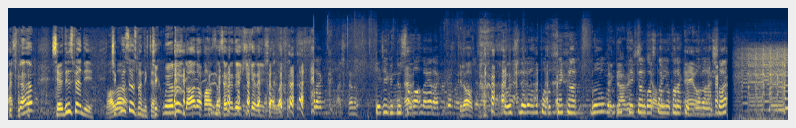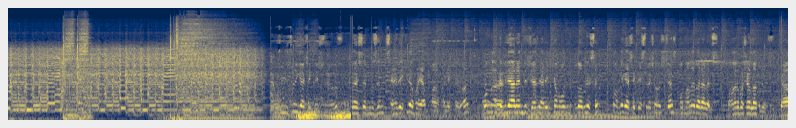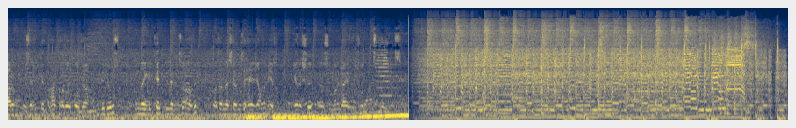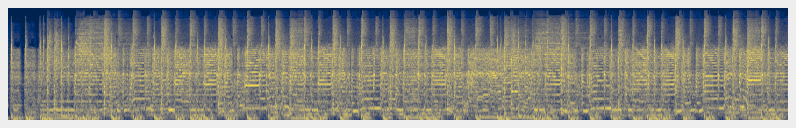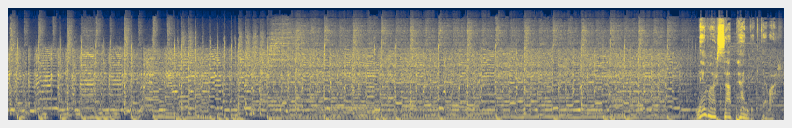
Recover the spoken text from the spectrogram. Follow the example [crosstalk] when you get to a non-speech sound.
Başkanım [laughs] Sevdiniz Pendik'i. Vallahi Çıkmıyorsunuz Pendik'ten. çıkmıyoruz daha da fazla. Senede iki kere inşallah. Başkanım. Gece gündüz sabahlayarak Pilot. ölçüleri alıp alıp tekrar bu olmadı Tekrar tekrar inşallah. baştan yaparak yapılan araçlar. Üçüncüsünü gerçekleştiriyoruz. Arkadaşlarımızın senede iki defa yapma talepleri var. Onları da bir değerlendireceğiz. Eğer imkan bulabilirsek onu da gerçekleştirmeye çalışacağız. Onlarla beraberiz. Onlara başarılar diliyoruz. Yarın özellikle daha kalabalık olacağını ümit ediyoruz. Bununla ilgili tedbirlerimizi aldık. Vatandaşlarımıza heyecanlı bir Ne varsa Pendik'te var.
